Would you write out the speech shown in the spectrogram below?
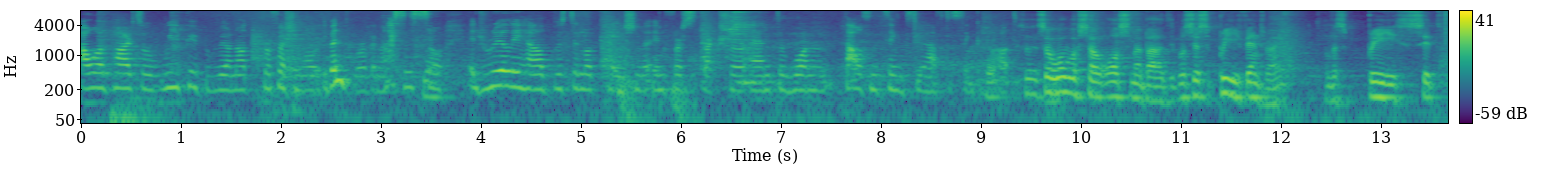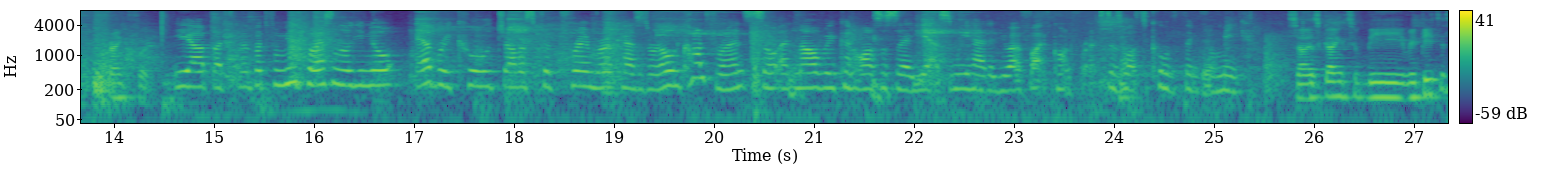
our part, so we people, we are not professional event organizers. So it really helped with the location, the infrastructure, and the 1,000 things you have to think about. So, so what was so awesome about it? It was just a pre-event, right? It was pre-sit Frankfurt. Yeah, but uh, but for me personally, you know, every cool JavaScript framework has their own conference. So and now we can also say yes, we had a UI5 conference. This was the cool thing for me. So it's going to be repeated.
